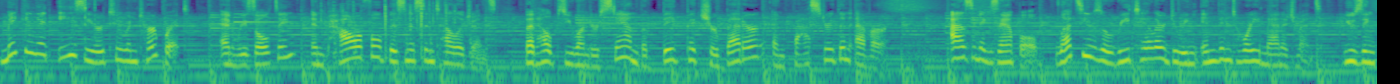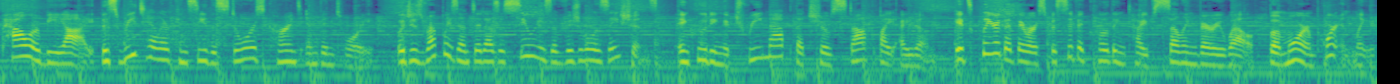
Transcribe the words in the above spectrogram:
making it easier to interpret and resulting in powerful business intelligence that helps you understand the big picture better and faster than ever. As an example, let's use a retailer doing inventory management. Using Power BI, this retailer can see the store's current inventory, which is represented as a series of visualizations, including a tree map that shows stock by item. It's clear that there are specific clothing types selling very well, but more importantly,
